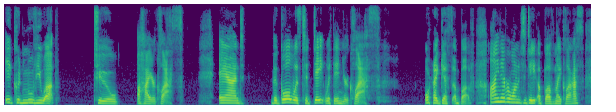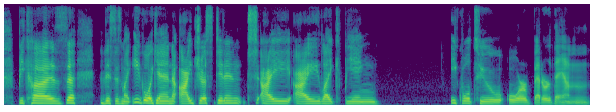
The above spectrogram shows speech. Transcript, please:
it could move you up to a higher class. And the goal was to date within your class or I guess above. I never wanted to date above my class because this is my ego again. I just didn't I I like being equal to or better than.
